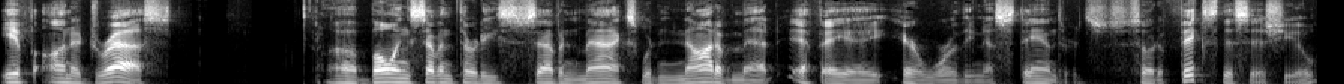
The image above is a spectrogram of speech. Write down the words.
If unaddressed, uh, Boeing 737 MAX would not have met FAA airworthiness standards. So, to fix this issue,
